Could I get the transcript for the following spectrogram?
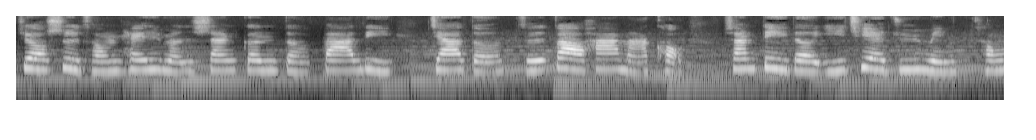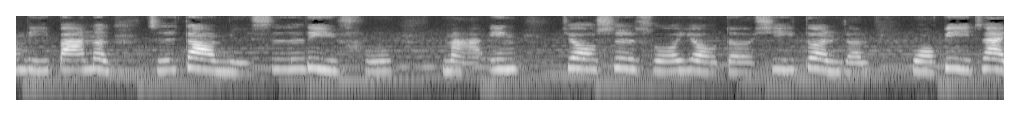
就是从黑门山根的巴利加德，直到哈马口山地的一切居民，从黎巴嫩直到米斯利弗玛音，就是所有的西顿人。我必在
